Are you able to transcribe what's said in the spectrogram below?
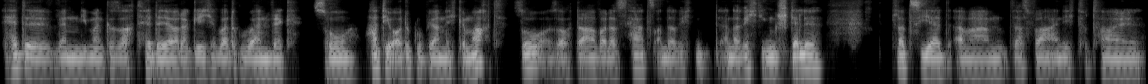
hätte, wenn jemand gesagt hätte, ja, da gehe ich aber drüber hinweg. So hat die Autogroup ja nicht gemacht. So, also auch da war das Herz an der, richten, an der richtigen Stelle platziert, aber das war eigentlich total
